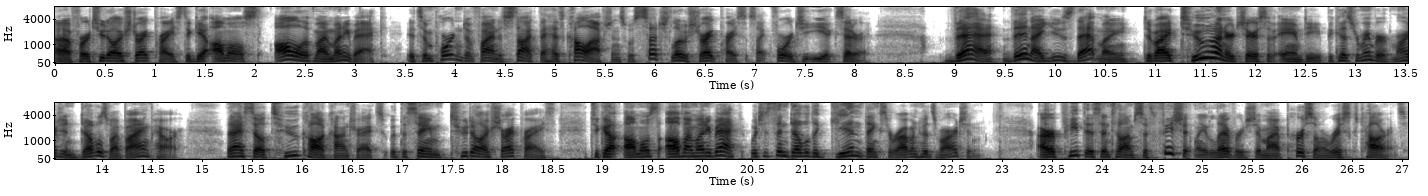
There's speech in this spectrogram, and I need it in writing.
uh, for a $2 strike price to get almost all of my money back. It's important to find a stock that has call options with such low strike prices like Ford, GE, etc. That then I use that money to buy 200 shares of AMD because remember, margin doubles my buying power. Then I sell two call contracts with the same $2 strike price to get almost all my money back, which is then doubled again thanks to Robinhood's margin. I repeat this until I'm sufficiently leveraged in my personal risk tolerance.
